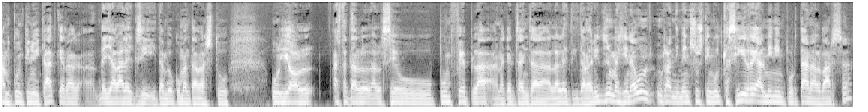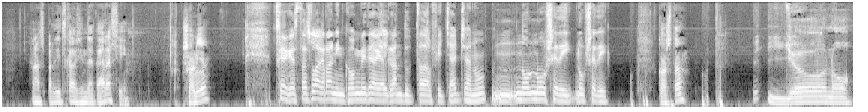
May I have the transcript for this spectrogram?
amb continuïtat, que era, deia l'Àlex i, i també ho comentaves tu, Oriol, ha estat el, el seu punt feble en aquests anys a l'Atlètic de Madrid. Us imagineu un, un rendiment sostingut que sigui realment important al Barça? En els partits que vagin de cara, sí. Sònia? És que aquesta és la gran incògnita i el gran dubte del fitxatge, no? No, no ho sé dir, no ho sé dir. Costa? Jo no,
